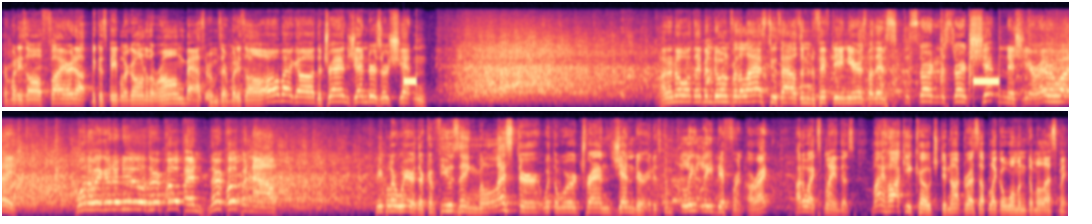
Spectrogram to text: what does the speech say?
Everybody's all fired up because people are going to the wrong bathrooms. Everybody's all, oh my God, the transgenders are shitting. I don't know what they've been doing for the last 2,015 years, but they've started to start shitting this year. Everybody, what are we gonna do? They're pooping. They're pooping now. People are weird. They're confusing molester with the word transgender. It is completely different, all right? How do I explain this? My hockey coach did not dress up like a woman to molest me.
